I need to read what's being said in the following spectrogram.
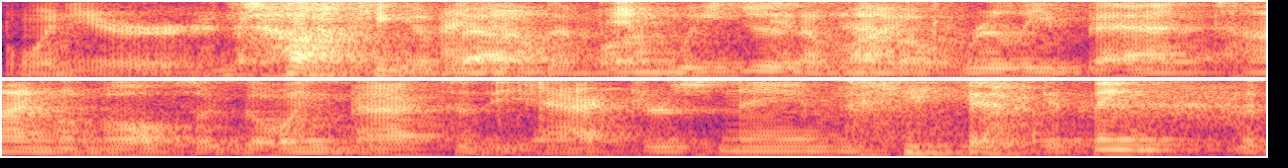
when you're talking about them. On, and we just you know, have a really bad time of also going back to the actors' names. Yeah. I think the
